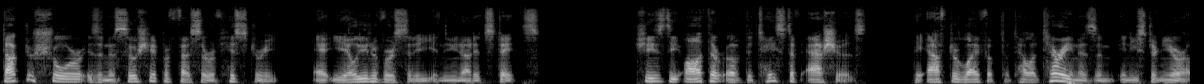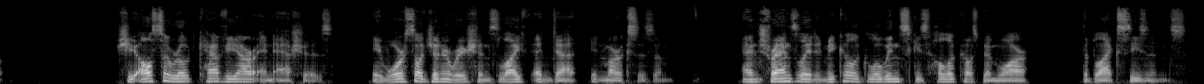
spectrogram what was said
Dr. Shore is an associate professor of history at Yale University in the United States. She is the author of The Taste of Ashes The Afterlife of Totalitarianism in Eastern Europe. She also wrote Caviar and Ashes A Warsaw Generation's Life and Death in Marxism, and translated Mikhail Glowinski's Holocaust memoir, The Black Seasons.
